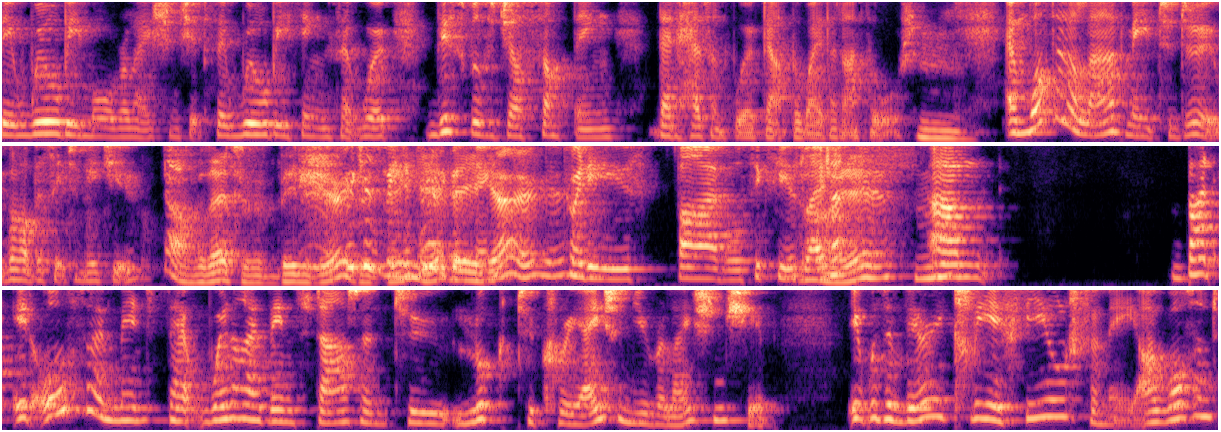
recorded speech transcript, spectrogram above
There will be more relationships. There will be things that work. This was just something that hasn't worked out the way that I thought. Mm. And what that allowed me to do, well, obviously to meet you. Oh, well, that's been a very Which has been a very yeah, good there thing. you go. Yeah. 25 or six years Oh, later. yeah. Mm. Um, but it also meant that when I then started to look to create a new relationship, it was a very clear field for me. I wasn't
